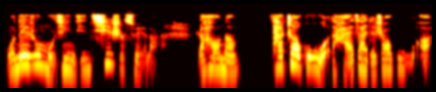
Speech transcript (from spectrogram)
我那时候母亲已经七十岁了，然后呢，她照顾我的孩子还得照顾我。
